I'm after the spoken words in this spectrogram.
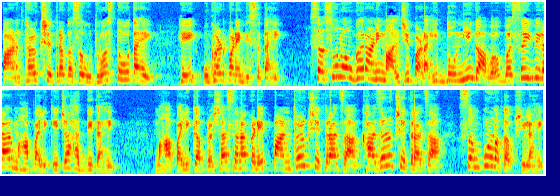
पाणथळ क्षेत्र कसं उद्ध्वस्त होत आहे हे उघडपणे दिसत आहे. ससून अवघर आणि मालजीपाडा ही दोन्ही गावं वसई विरार महापालिकेच्या हद्दीत आहेत. महापालिका प्रशासनाकडे पाणथळ क्षेत्राचा खाजण क्षेत्राचा संपूर्ण तपशील आहे.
